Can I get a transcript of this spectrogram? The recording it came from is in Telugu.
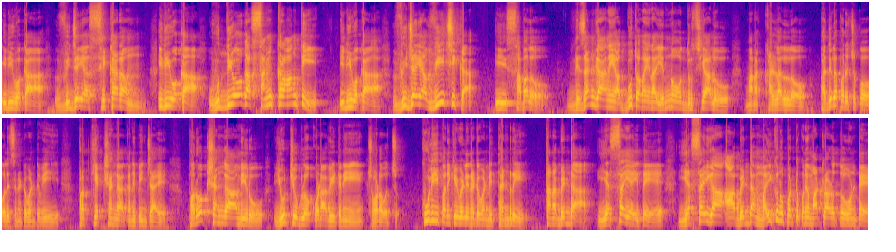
ఇది ఒక విజయ శిఖరం. ఇది ఒక ఉద్యోగ సంక్రాంతి. ఇది ఒక విజయ వీచిక. ఈ సభలో నిజంగానే అద్భుతమైన ఎన్నో దృశ్యాలు మన కళ్ళల్లో పదిలపరుచుకోవలసినటువంటివి ప్రత్యక్షంగా కనిపించాయి. పరోక్షంగా మీరు యూట్యూబ్లో కూడా వీటిని చూడవచ్చు. కూలీ పనికి వెళ్ళినటువంటి తండ్రి తన బిడ్డ ఎస్ఐ అయితే ఎస్ఐగా ఆ బిడ్డ మైకును పట్టుకుని మాట్లాడుతూ ఉంటే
